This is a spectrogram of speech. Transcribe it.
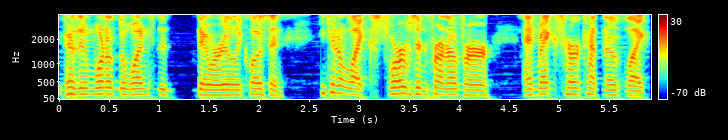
because in one of the ones that they were really close in, he kind of like swerves in front of her and makes her kind of like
